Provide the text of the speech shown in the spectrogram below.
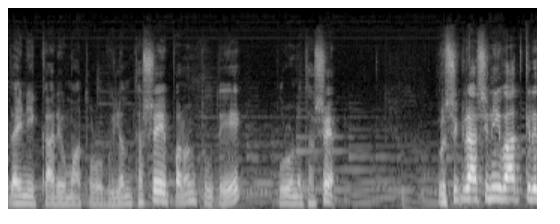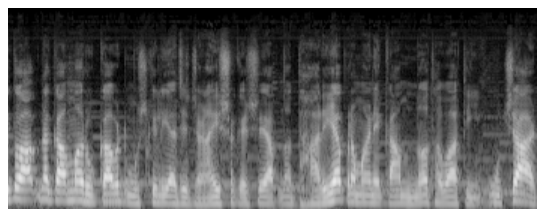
દૈનિક કાર્યોમાં થોડો વિલંબ થશે, પરંતુ તે પૂર્ણ થશે. વૃશ્ચિક રાશિની વાત કરીએ તો આપના કામમાં રૂકાવટ મુશ્કેલી આજે જણાઈ શકે છે. આપના ધાર્યા પ્રમાણે કામ ન થવાથી ઉચાટ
